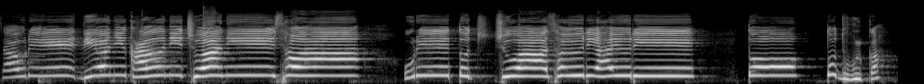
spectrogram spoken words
자, 우리 니은이, 가은이, 주한이, 서하, 우리 또 주- 주아, 서유리, 하유리, 또, 또 누굴까?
